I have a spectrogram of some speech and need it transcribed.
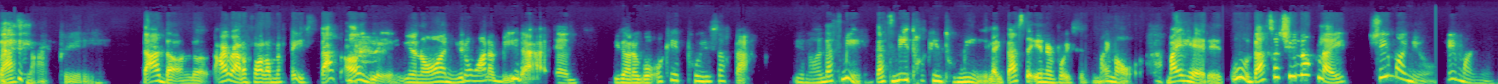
that's not pretty. That don't look i'd rather fall on my face. That's ugly you know and you don't want to be that. And you got to go okay pull yourself back you know and that's me. That's me talking to me. Like that's the inner voice in my mouth my head is oh that's what you look like shame on you. Shame on you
